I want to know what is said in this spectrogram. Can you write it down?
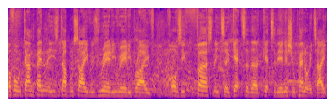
I thought Dan Bentley's double save was really really brave. Obviously, firstly to get to the get to the initial penalty take,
